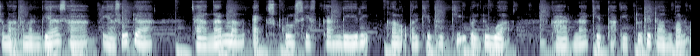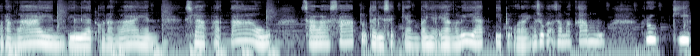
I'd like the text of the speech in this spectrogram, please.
cuma teman biasa, ya sudah, jangan mengeksklusifkan diri kalau pergi-pergi berdua. Karena kita itu ditonton orang lain, dilihat orang lain. Siapa tahu salah satu dari sekian banyak yang lihat itu orang yang suka sama kamu. Rugi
